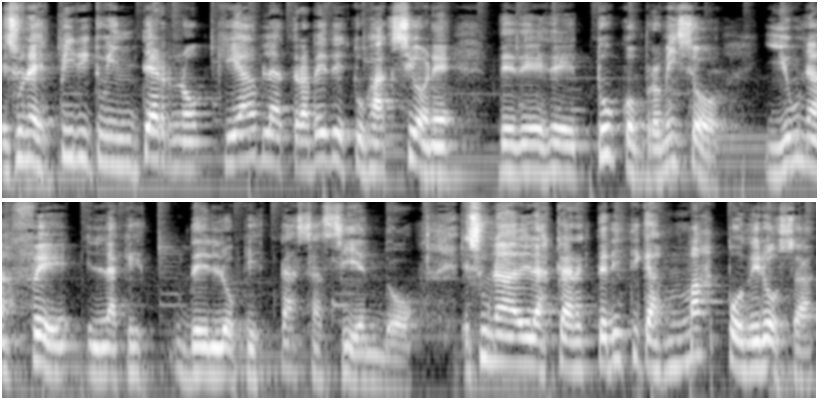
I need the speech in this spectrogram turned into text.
Es un espíritu interno que habla a través de tus acciones, desde tu compromiso y una fe en de lo que estás haciendo. Es una de las características más poderosas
